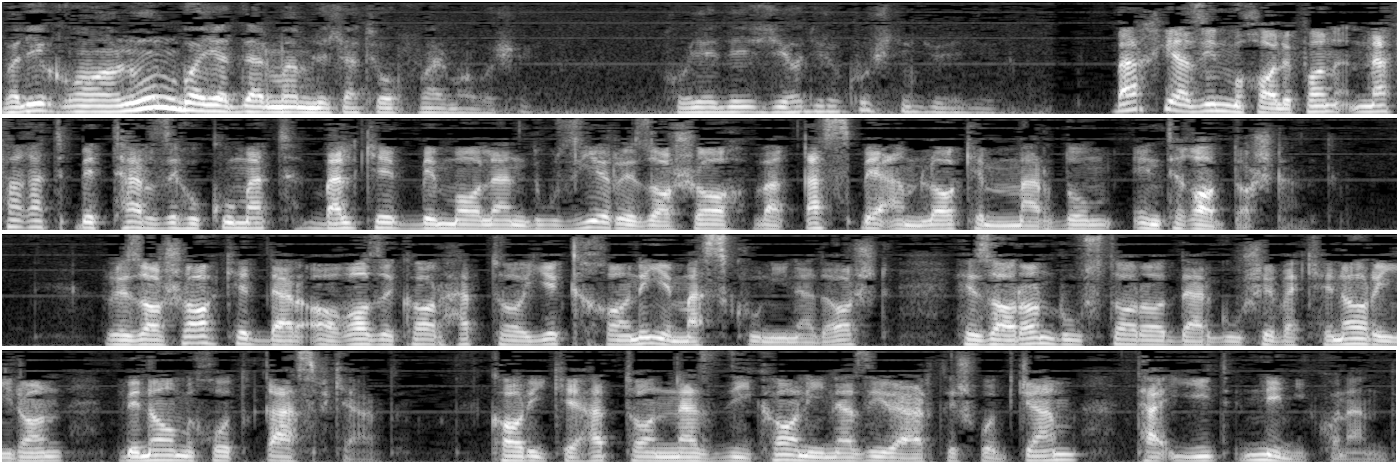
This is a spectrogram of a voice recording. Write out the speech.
ولی قانون باید در مملکت حکم فرما باشه. خب یه زیادی رو کشت اینجوری برخی از این مخالفان نه فقط به طرز حکومت بلکه به مالندوزی رضاشاه و قصب املاک مردم انتقاد داشتند. رضاشاه که در آغاز کار حتی یک خانه مسکونی نداشت، هزاران روستا را در گوشه و کنار ایران به نام خود قصب کرد. کاری که حتی نزدیکانی نظیر ارتش بود جمع تأیید نمی کنند.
